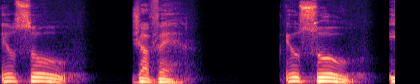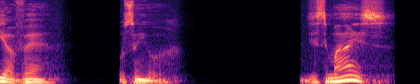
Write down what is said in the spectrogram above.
Eu sou Javé. Eu sou Iavé, o Senhor. Disse mais:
